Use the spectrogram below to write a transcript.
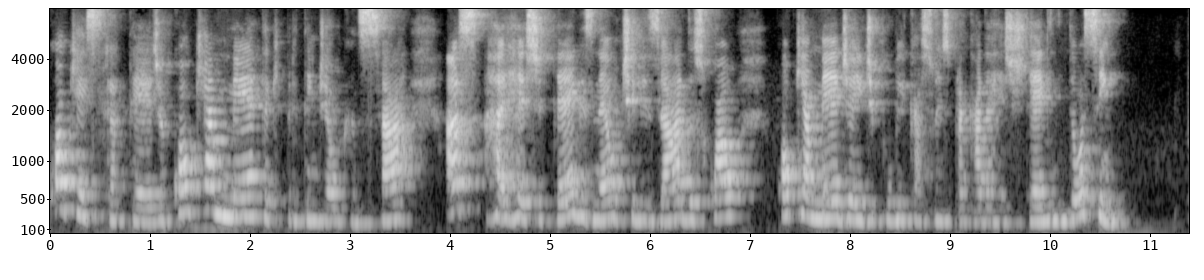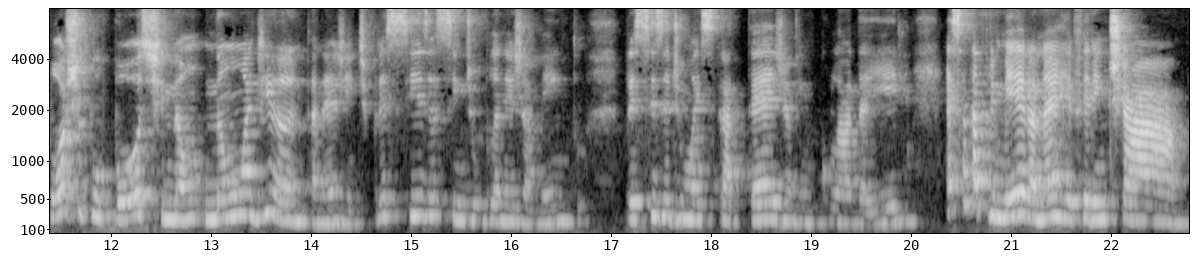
qual que é a estratégia, qual que é a meta que pretende alcançar, as hashtags, né, utilizadas, qual qual que é a média aí de publicações para cada hashtag. Então, assim, post por post não não adianta, né, gente? Precisa sim de um planejamento, precisa de uma estratégia vinculada a ele. Essa da primeira, né, referente a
